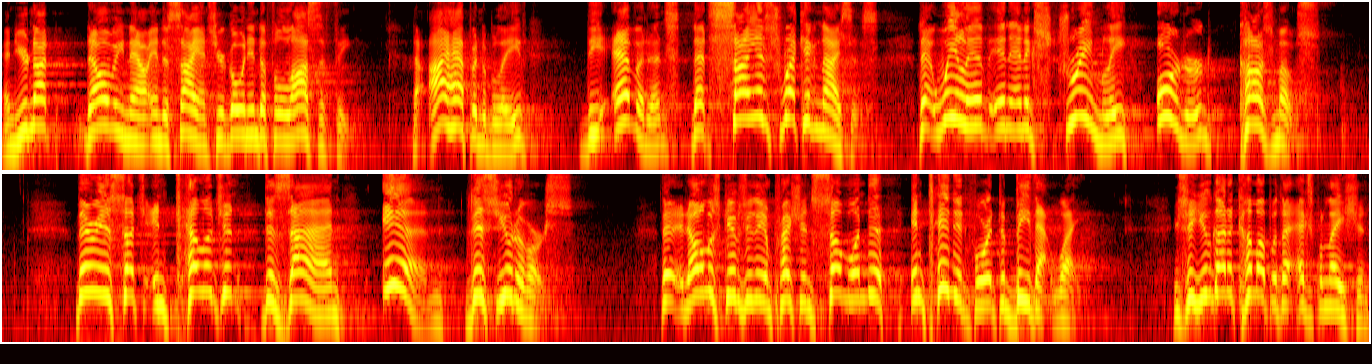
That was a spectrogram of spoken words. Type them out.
And you're not delving now into science, you're going into philosophy. Now, I happen to believe the evidence that science recognizes that we live in an extremely ordered cosmos. There is such intelligent design in this universe that it almost gives you the impression someone to, intended for it to be that way. You see, you've got to come up with an explanation.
